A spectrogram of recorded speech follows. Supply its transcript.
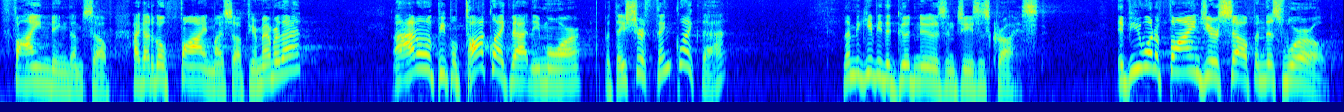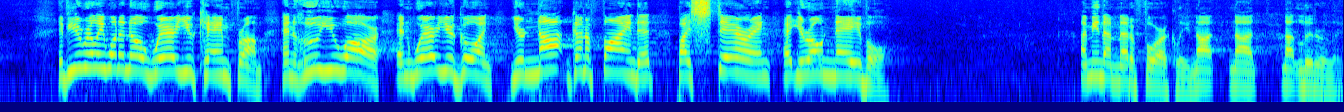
finding themselves. I got to go find myself. Do you remember that? I don't know if people talk like that anymore, but they sure think like that. Let me give you the good news in Jesus Christ. If you want to find yourself in this world, if you really want to know where you came from and who you are and where you're going, you're not going to find it by staring at your own navel. I mean that metaphorically, not, not, not literally.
